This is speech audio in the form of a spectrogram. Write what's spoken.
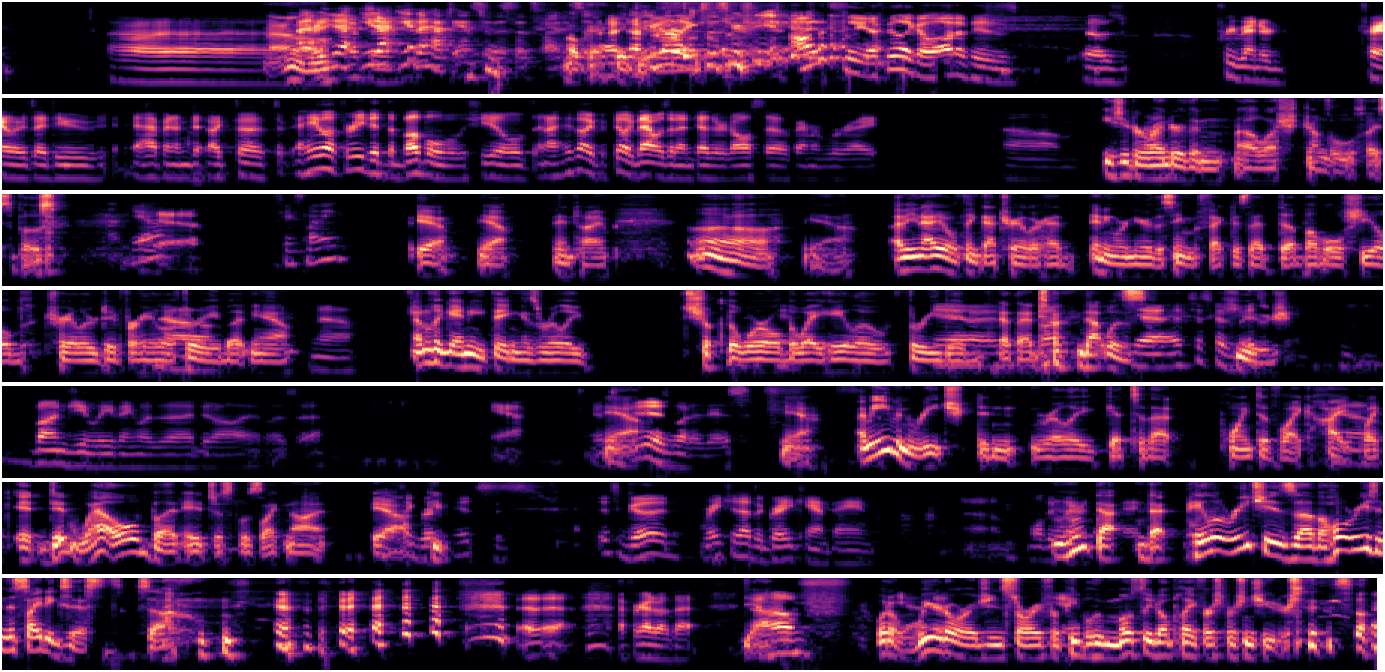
Uh, don't I, you, don't, you, don't, you don't have to answer this. That's fine. Okay, So, thank I feel like honestly, I feel like a lot of his those pre-rendered trailers they do happen in like the Halo Three did the bubble shield, and I feel like I feel like that was in a desert also, if I remember right. Um, Easier to render than uh, lush jungles, I suppose. yeah. yeah, Saves money. Yeah, yeah, in time. Uh, yeah. I mean, I don't think that trailer had anywhere near the same effect as that uh, Bubble Shield trailer did for Halo No. 3, but yeah. no, I don't think anything has really shook the world the way Halo 3 Yeah, did at that time. That was yeah, it's just because huge. Bungie leaving was a did all it was a yeah, it's, Yeah. it is what it is. yeah. I mean, even Reach didn't really get to that point of like hype. No. Like it did well, but it just was like not yeah. it's, great, it's it's good. Reach has a great campaign, um, multiplayer Mhm, that that Halo Reach is uh, the whole reason this site exists. So I forgot about that. Yeah. Um, what a Yeah. weird origin story for Yeah. people who mostly don't play first person shooters. so,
